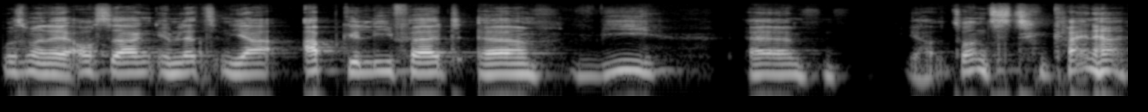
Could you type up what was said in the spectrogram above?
muss man ja auch sagen, im letzten Jahr abgeliefert äh, wie äh, ja, sonst keiner,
